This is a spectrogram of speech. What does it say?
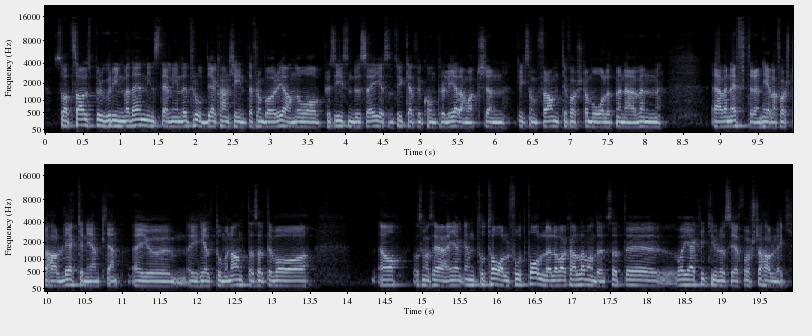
Så att Salzburg går in med den inställningen, det trodde jag kanske inte från början. Och precis som du säger så tycker jag att vi kontrollerar matchen liksom fram till första målet, men även även efter den hela första halvleken egentligen, är ju, är ju helt dominanta. Så att det var, ja, vad ska man säga, en total fotboll eller vad kallar man det? Så att det var jäkligt kul att se första halvlek.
